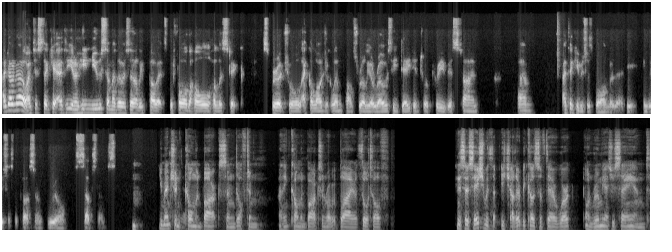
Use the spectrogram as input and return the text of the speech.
I don't know. I just think, you know, he knew some of those early poets before the whole holistic spiritual ecological impulse really arose. He dated to a previous time. Um, I think he was just born with it. He he was just a person of real substance. Hmm. You mentioned yeah. Coleman Barks, and often I think Coleman Barks and Robert Bly are thought of in association with each other because of their work on Rumi, as you say, and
